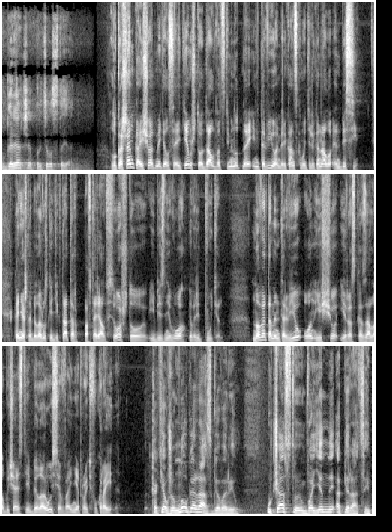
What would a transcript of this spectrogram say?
в горячее противостояние. Лукашенко еще отметился и тем, что дал 20-минутное интервью американскому телеканалу NBC. Конечно, белорусский диктатор повторял все, что и без него говорит Путин. Но в этом интервью он еще и рассказал об участии Беларуси в войне против Украины. Как я уже много раз говорил, участвуем в военной операции,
